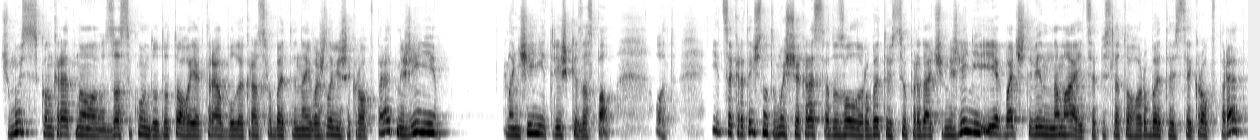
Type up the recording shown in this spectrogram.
Чомусь конкретно за секунду до того, як треба було якраз робити найважливіший крок вперед, між лінії Манчині трішки заспав. От. І це критично, тому що якраз це дозволило робити ось цю передачу між ліній. І як бачите, він намагається після того робити ось цей крок вперед,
